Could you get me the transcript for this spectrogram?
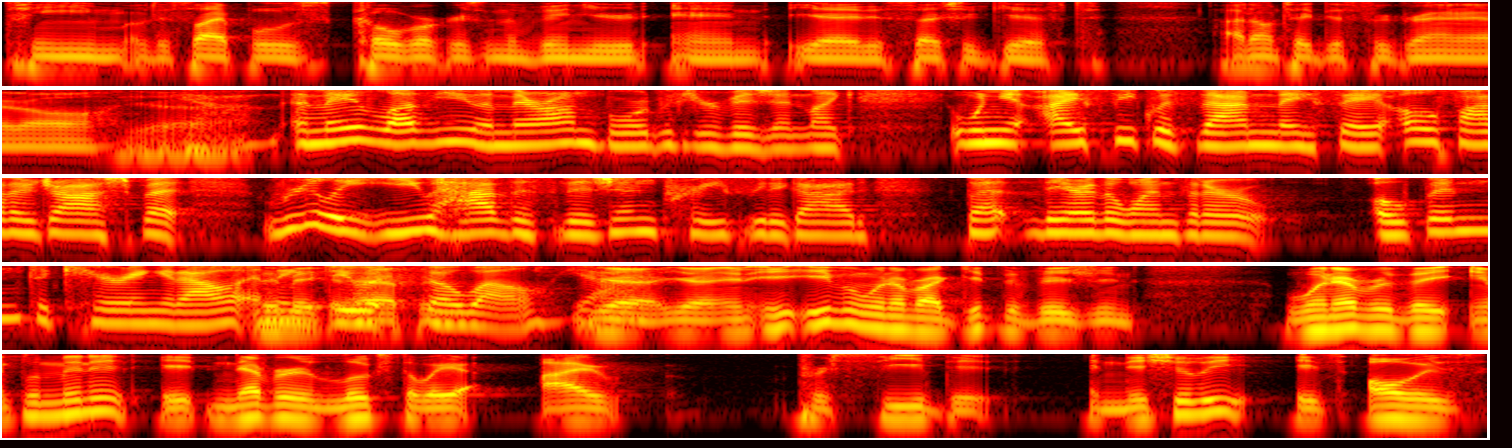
team of disciples, co-workers in the vineyard, and yeah, it is such a gift. I don't take this for granted at all. Yeah. Yeah. And they love you and they're on board with your vision. Like when you, I speak with them, they say, Oh, Father Josh, but really you have this vision, praise be to God. But they're the ones that are open to carrying it out and they, make do it, happen. so well. Yeah. yeah, yeah. And e- even whenever I get the vision, whenever they implement it, it never looks the way I perceived it initially. It's always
